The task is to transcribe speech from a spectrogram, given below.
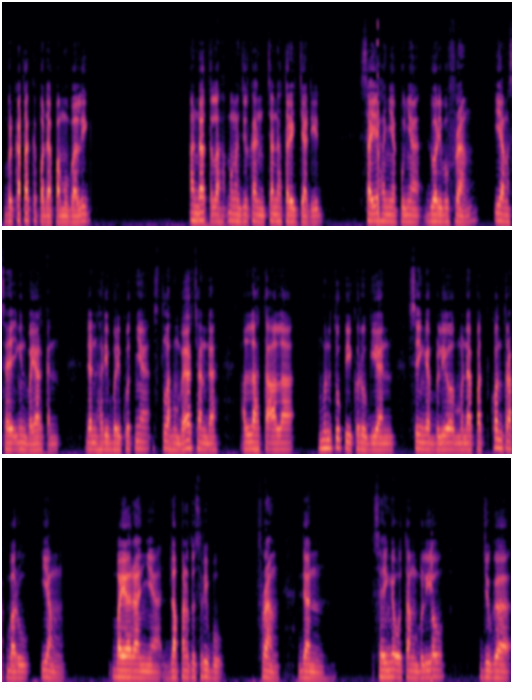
berkata kepada Pak Mubalik, Anda telah menganjurkan candah tarik jadid. Saya hanya punya 2000 frank yang saya ingin bayarkan. Dan hari berikutnya setelah membayar candah, Allah Ta'ala menutupi kerugian sehingga beliau mendapat kontrak baru yang bayarannya 800 ribu frank dan sehingga utang beliau juga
